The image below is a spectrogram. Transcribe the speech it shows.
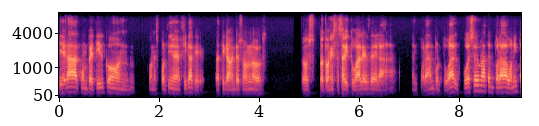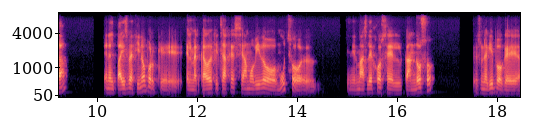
llega a competir con, con Sporting y Benfica, que prácticamente son los, los protagonistas habituales de la temporada en Portugal. Puede ser una temporada bonita en el país vecino porque el mercado de fichajes se ha movido mucho. Sin ir más lejos, el Candoso, que es un equipo que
